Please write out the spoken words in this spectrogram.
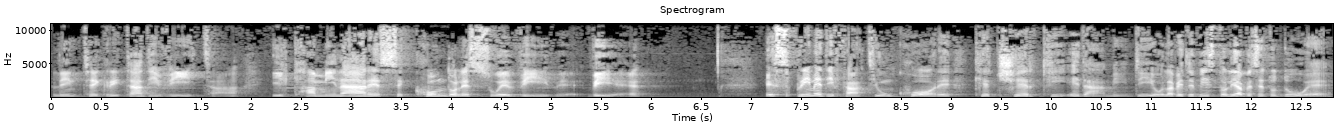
L'integrità di vita, il camminare secondo le sue vive, vie, esprime di fatti un cuore che cerchi ed ami Dio. L'avete visto lì a versetto 2?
